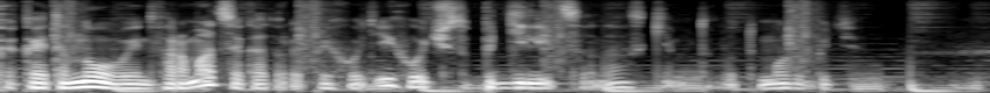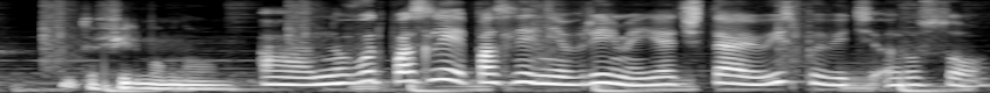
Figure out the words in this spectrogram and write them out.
какая-то новая информация, которая приходит, и хочется поделиться да, с кем-то. Вот, может быть, каким-то фильмом новым. А, ну вот после, последнее время я читаю исповедь Руссо.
